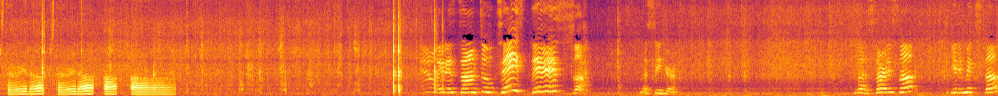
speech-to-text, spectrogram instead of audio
stir it up, stir it up, up, up. Now it is time to taste this. Let's see here. You gotta stir this up, get it mixed up.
